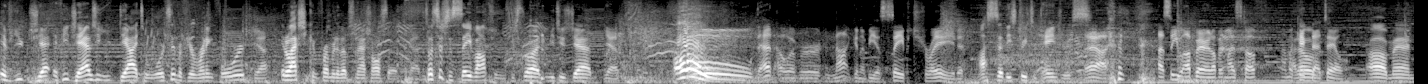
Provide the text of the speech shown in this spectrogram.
if you if he jabs you, you die towards him. If you're running forward, Yeah. it'll actually confirm it up smash also. It. So it's just a save option. Just throw out Mewtwo's jab. Yeah. Oh! Oh, that, however, not going to be a safe trade. I said these streets are dangerous. Yeah. I see you up airing up at my stuff. I'm going I to kick know. that tail. Oh man.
